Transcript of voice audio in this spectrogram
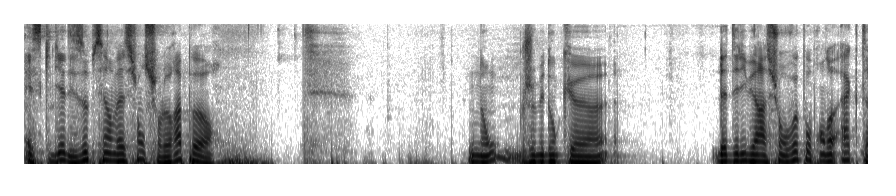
Est-ce qu'il y a des observations sur le rapport? Non. Je mets donc euh, la délibération au voie pour prendre acte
